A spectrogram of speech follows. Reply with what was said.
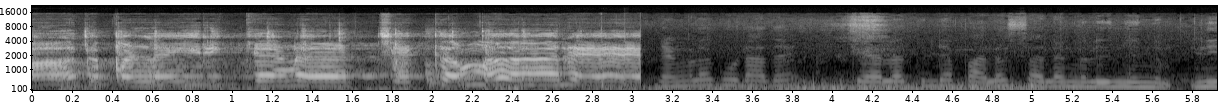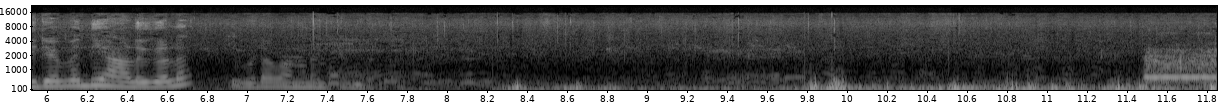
പാദപ്പള്ളയിരിക്കണ ചെക്കന്മാരെ. ഞങ്ങളെ കൂടാതെ കേരളത്തിന്റെ പല സ്ഥലങ്ങളിൽ നിന്നും നിരവധി ആളുകൾ ഇവിടെ വന്നിട്ടുണ്ട്. Thank you.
